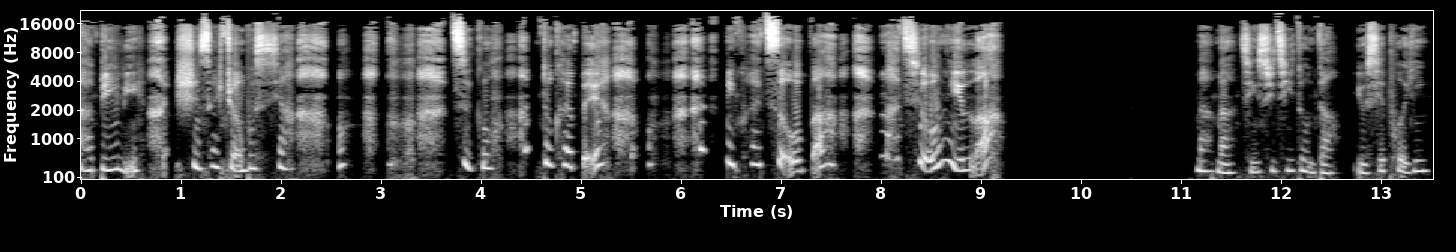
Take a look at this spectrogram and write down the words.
麻痹里实在装不下，子宫都快被，你快走吧，妈求你了。妈妈情绪激动到有些破音，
